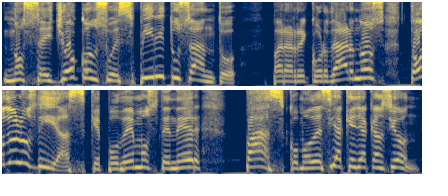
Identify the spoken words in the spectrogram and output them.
nos selló con su Espíritu Santo para recordarnos todos los días que podemos tener paz, como decía aquella canción.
